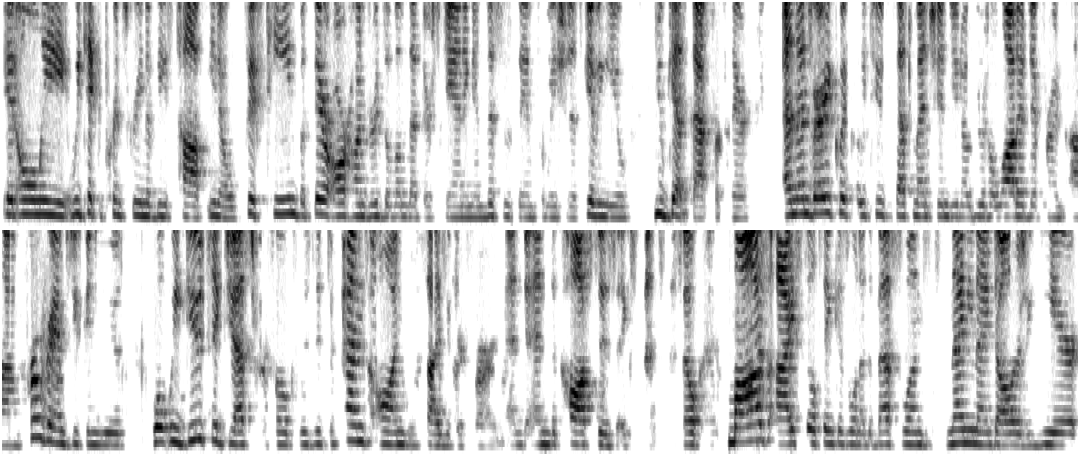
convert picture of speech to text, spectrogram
it only we take a print screen of these top, you know, 15, but there are hundreds of them that they're scanning, and this is the information it's giving you. You get that from there. And then very quickly, too, Seth mentioned, you know, there's a lot of different um, programs you can use. What we do suggest for folks is it depends on the size of your firm and and the cost is expensive. So Moz, I still think is one of the best ones. It's $99 a year,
